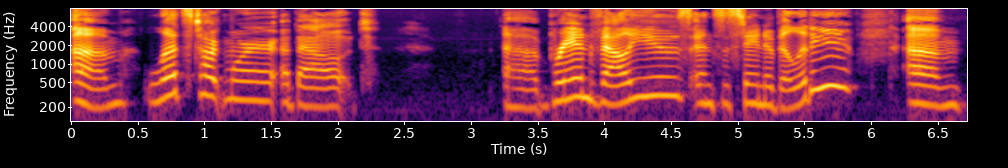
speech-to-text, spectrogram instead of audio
um, let's talk more about uh, brand values and sustainability. Um,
